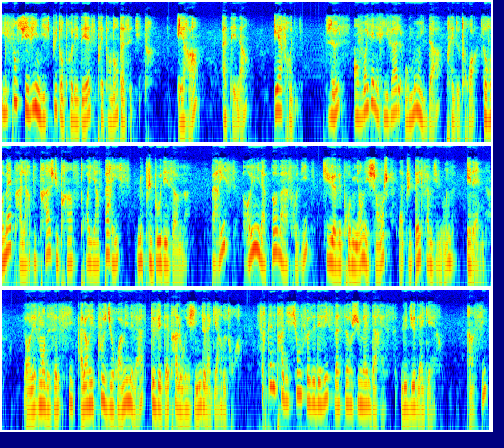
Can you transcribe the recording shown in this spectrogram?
Il s'ensuivit une dispute entre les déesses prétendantes à ce titre. Héra, Athéna et Aphrodite. Zeus envoya les rivales au mont Ida, près de Troie, se remettre à l'arbitrage du prince troyen Paris, le plus beau des hommes. Paris remit la pomme à Aphrodite, qui lui avait promis en échange la plus belle femme du monde, Hélène. L'enlèvement de celle-ci, alors épouse du roi Ménélas, devait être à l'origine de la guerre de Troie. Certaines traditions faisaient d'Eris la sœur jumelle d'Arès, le dieu de la guerre. Ainsi,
